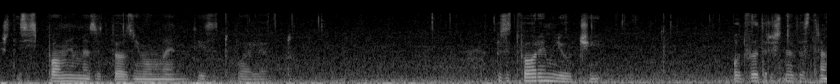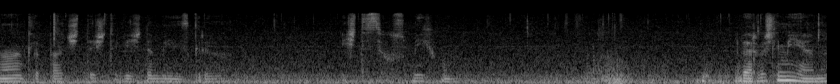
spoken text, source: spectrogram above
ще си спомняме за този момент и за това лято. Затворим ли очи, от вътрешната страна на клепачите ще виждаме изгрева и ще се усмихвам. Вярваш ли ми, Яна?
